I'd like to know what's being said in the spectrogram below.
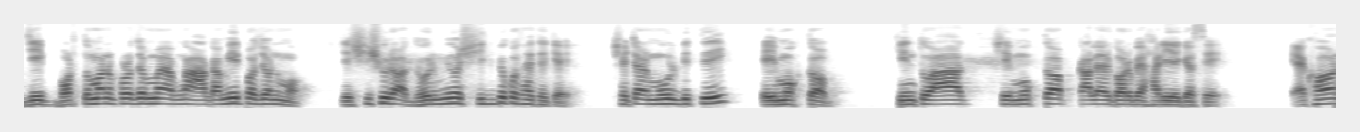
যে বর্তমান প্রজন্ম এবং আগামী প্রজন্ম, যে শিশুরা ধর্মীয় শিখবে কোথায় থেকে, সেটার মূল ভিত্তি এই মুক্তব। কিন্তু আজ সেই মুক্তব কালের গর্বে হারিয়ে গেছে। এখন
